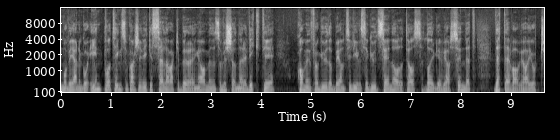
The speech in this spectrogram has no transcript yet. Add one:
må vi gjerne gå inn på ting som kanskje vi ikke selv har vært i berøring av, men som vi skjønner er viktig Komme inn fra Gud og be om tilgivelse. Gud, se nåde til oss. Norge, vi har syndet. Dette er hva vi har gjort.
